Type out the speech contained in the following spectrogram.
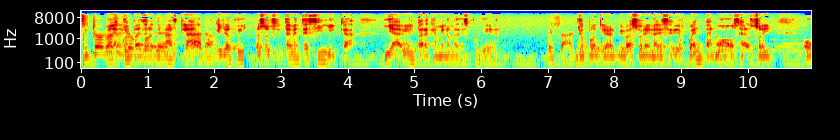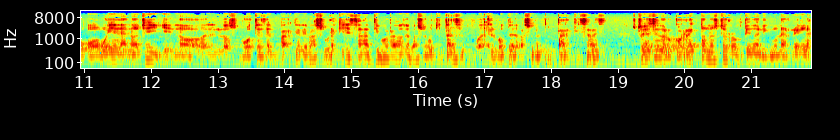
si todos lo la culpa yo- es de los demás, claro, porque yo fui lo suficientemente cínica y hábil para que a mí no me descubrieran. Exacto. Yo puedo tirar mi basura y nadie se dio cuenta, ¿no? O sea, soy. O, o voy en la noche y lleno los botes del parque de basura que ya están atiborrados de basura. Total, es el, el bote de basura del parque, ¿sabes? Estoy haciendo lo correcto, no estoy rompiendo ninguna regla.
